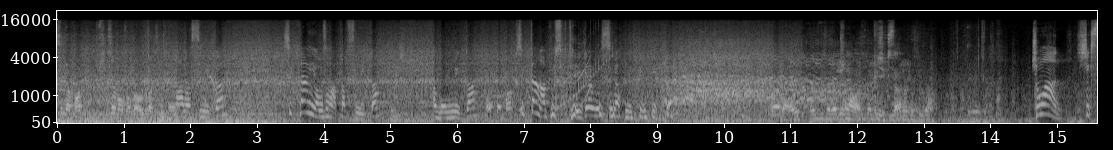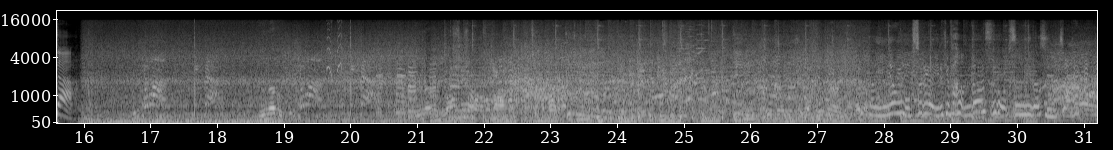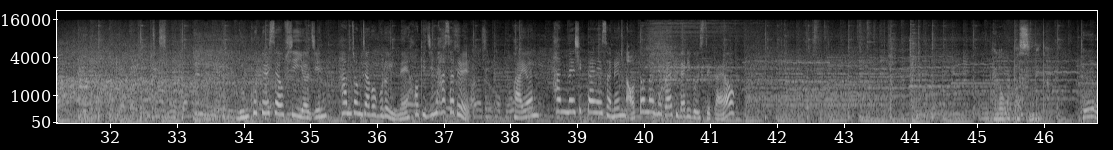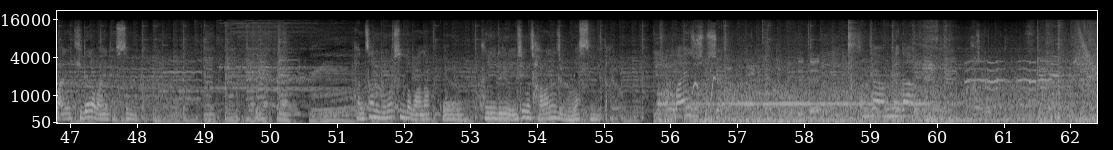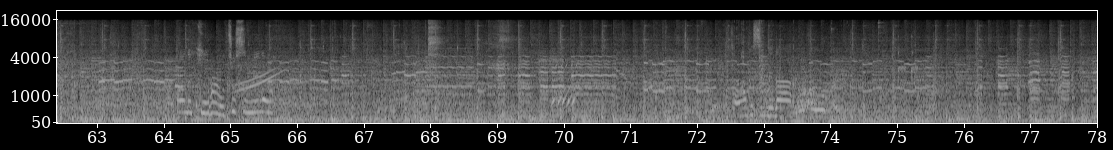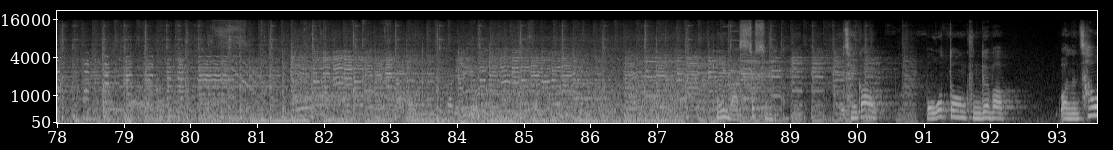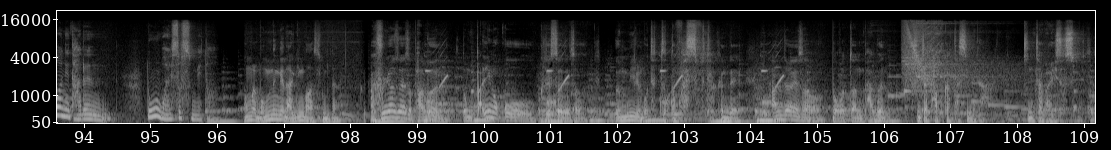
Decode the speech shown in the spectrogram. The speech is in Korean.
있으면 밥 식사 방송 나올 것 같은데. 아 맞습니까? 식당이 여기서 가깝습니까? 아 뭡니까? 어떤 밥? 식당 앞에서 대기하고 있으면 안 됩니까? 총원 식사. 종원 식사 누나도 그? 누나도 그 식사 방송 나왔다. 아, 수가 없습니다 진짜. 눈코 뗄새 없이 이어진 함정 작업으로 인해 허기진 하사들. 과연 한내 식당에서는 어떤 메뉴가 기다리고 있을까요? 배가 고팠습니다. 되게 많이 기대가 많이 됐습니다. 반찬도 훨씬 더 많았고 군인들이 음식을 잘하는지 몰랐습니다. 많이 주십시오. 감사합니다. 아, 네, 굴을 놓쳤습니다. 너무 맛있었습니다. 제가 먹었던 군대밥과는 차원이 다른 너무 맛있었습니다. 정말 먹는 게 낙인 것 같습니다. 아, 훈련소에서 밥은 너무 빨리 먹고 그랬어야 돼서 음미를 못했던 것 같습니다. 근데 함정에서 먹었던 밥은 진짜 밥 같았습니다. 진짜 맛있었습니다.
